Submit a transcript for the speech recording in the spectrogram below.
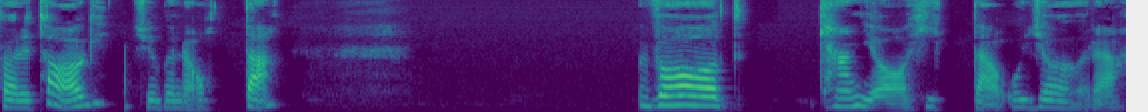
företag 2008. Vad kan jag hitta och göra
